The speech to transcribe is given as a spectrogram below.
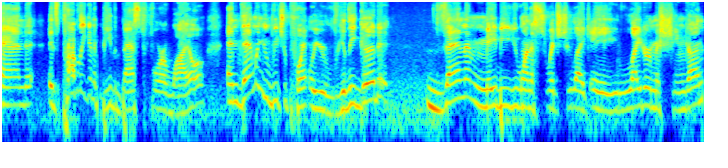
and it's probably going to be the best for a while, and then when you reach a point where you're really good, then maybe you want to switch to like a lighter machine gun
